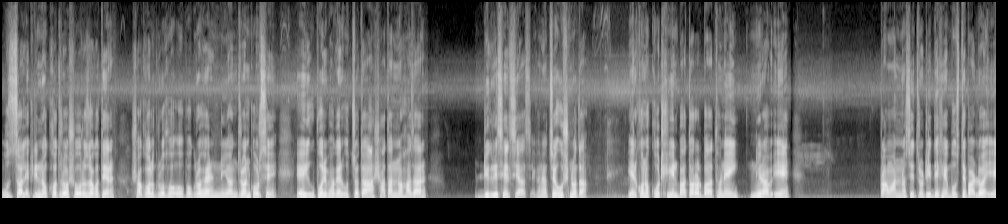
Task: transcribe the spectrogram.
উজ্জ্বল একটি নক্ষত্র সৌরজগতের সকল গ্রহ ও উপগ্রহের নিয়ন্ত্রণ করছে। এই উপরিভাগের উচ্চতা সাতান্ন হাজার ডিগ্রি সেলসিয়াস, এখানে হচ্ছে উষ্ণতা। এর কোনো কঠিন বা তরল পদার্থ নেই। নীরব এ প্রামাণ্য চিত্রটি দেখে বুঝতে পারল, এ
